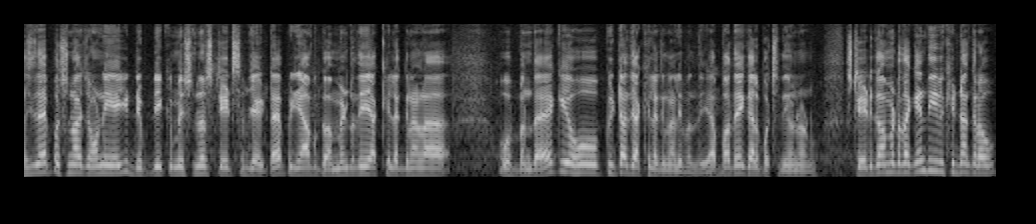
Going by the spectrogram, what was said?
ਅਸੀਂ ਤਾਂ ਇਹ ਪੁੱਛਣਾ ਚਾਹੁੰਦੇ ਹਾਂ ਜੀ ਡਿਪਟੀ ਕਮਿਸ਼ਨਰ ਸਟੇਟ ਸਬਜੈਕਟ ਹੈ ਪੰਜਾਬ ਗਵਰਨਮੈਂਟ ਦੇ ਆਖੇ ਲੱਗਣ ਵਾਲਾ ਉਹ ਬੰਦਾ ਹੈ ਕਿ ਉਹ ਪੀਟਾ ਦੇ ਆਖੇ ਲੱਗਣ ਵਾਲੇ ਬੰਦੇ ਆ। ਆਪਾਂ ਤਾਂ ਇਹ ਗੱਲ ਪੁੱਛਦੇ ਹਾਂ ਉਹਨਾਂ ਨੂੰ। ਸਟੇਟ ਗਵਰਨਮੈਂਟ ਤਾਂ ਕਹਿੰਦੀ ਵੀ ਖੇਡਾਂ ਕਰਾਓ।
